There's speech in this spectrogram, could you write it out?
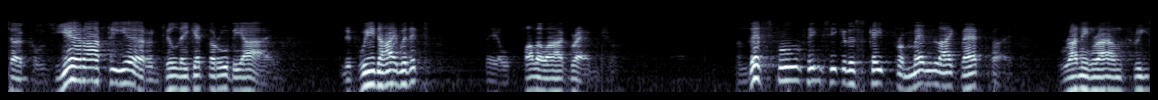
circles, year after year, until they get the ruby eye. And if we die with it, they'll follow our grandchildren. And this fool thinks he can escape from men like that by running round three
